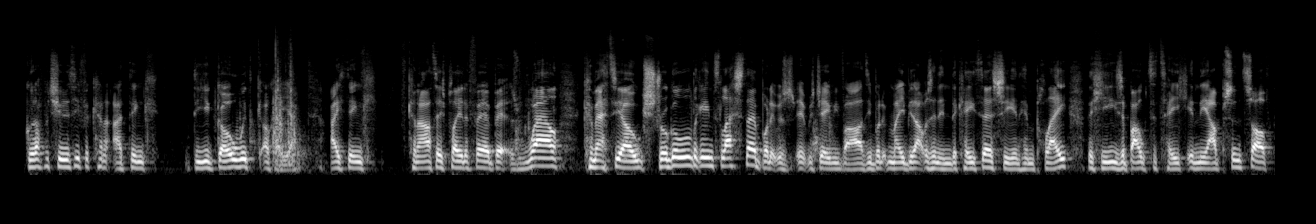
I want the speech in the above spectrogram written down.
Good opportunity for, of. I think, do you go with, okay, yeah. I think Konate's played a fair bit as well. Koumetio struggled against Leicester, but it was it was Jamie Vardy. But maybe that was an indicator, seeing him play, that he's about to take in the absence of.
